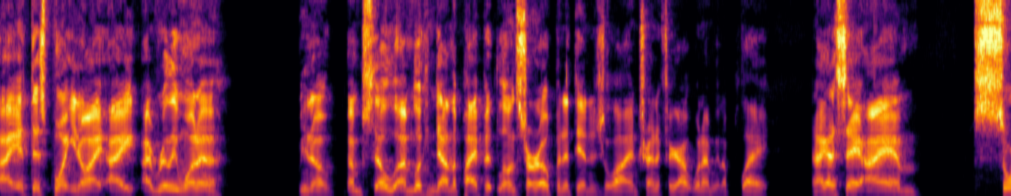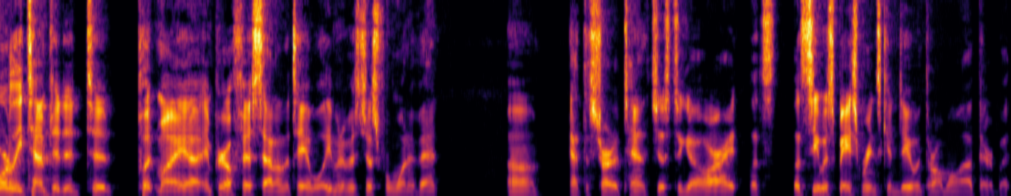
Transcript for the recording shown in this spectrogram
I at this point, you know, I I, I really want to, you know, I'm still I'm looking down the pipe at Lone Star Open at the end of July and trying to figure out what I'm going to play. And I got to say, I am sorely tempted to, to put my uh, Imperial Fist out on the table, even if it's just for one event. Um, at the start of 10th just to go all right let's let's see what space marines can do and throw them all out there but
